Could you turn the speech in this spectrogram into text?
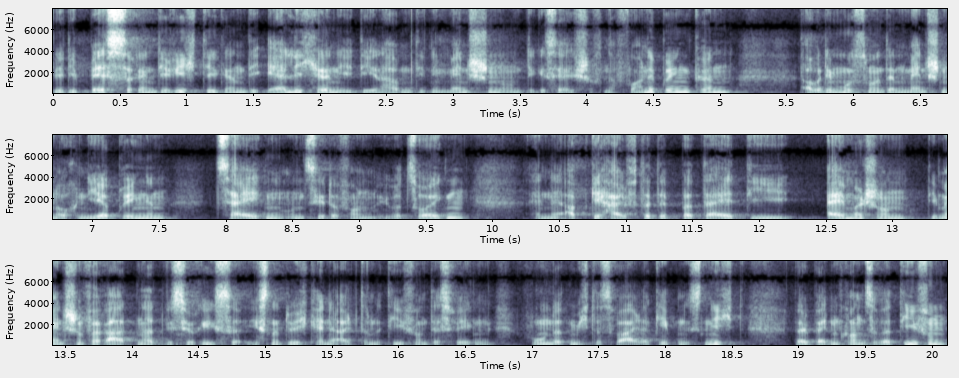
wir die besseren, die richtigen, die ehrlicheren Ideen haben, die die Menschen und die Gesellschaft nach vorne bringen können. Aber die muss man den Menschen auch näher bringen, zeigen und sie davon überzeugen. Eine abgehalfterte Partei, die einmal schon die Menschen verraten hat wie Syriza, ist natürlich keine Alternative und deswegen wundert mich das Wahlergebnis nicht, weil bei den Konservativen,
